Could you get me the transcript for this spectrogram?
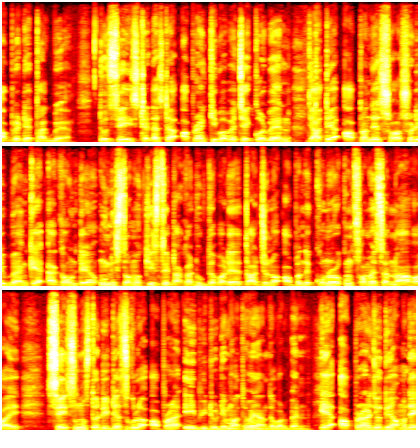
আপডেটেড থাকবে। তো সেই স্ট্যাটাসটা আপনারা কীভাবে চেক করবেন? যাতে আপনাদের সরাসরি ব্যাংকে অ্যাকাউন্টে উনিশতম কিস্তির টাকা ঢুকতে পারে, তার জন্য আপনাদের কোনো রকম সমস্যা না হয়, সেই সমস্ত ডিটেলসগুলো আপনারা এই ভিডিওটির মাধ্যমে জানতে পারবেন। এ আপনারা যদি আমাদের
